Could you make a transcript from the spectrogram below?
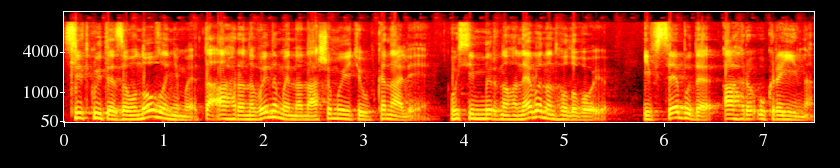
слідкуйте за оновленнями та агроновинами на нашому YouTube каналі. Усім мирного неба над головою! І все буде Агро Україна!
